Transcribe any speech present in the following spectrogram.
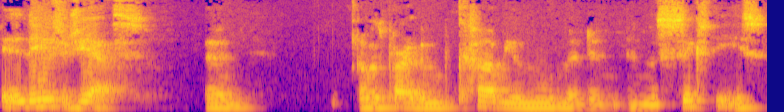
the answer is yes. And I was part of the commune movement in, in the 60s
